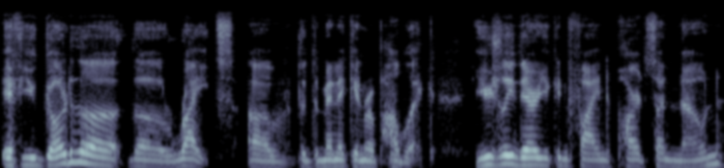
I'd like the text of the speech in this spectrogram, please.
If you go to the the right of the Dominican Republic, usually there you can find parts unknown.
